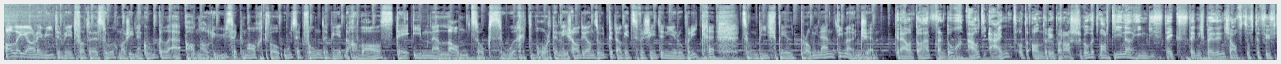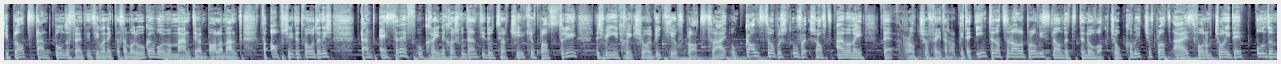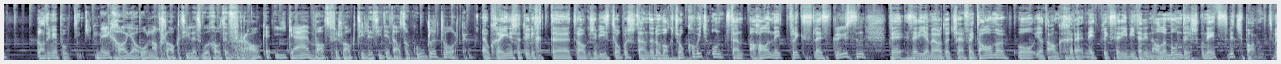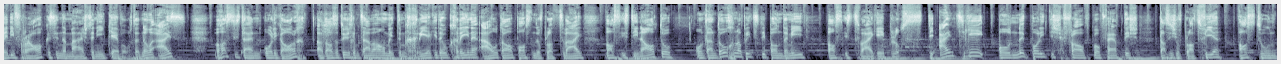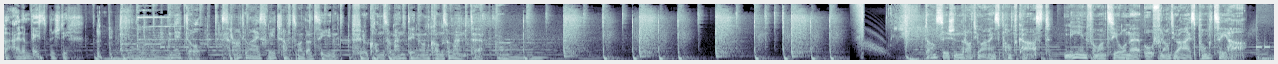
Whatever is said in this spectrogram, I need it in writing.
Alle Jahre wieder wird von der Suchmaschine Google eine Analyse gemacht, wo herausgefunden wird, nach was der in Land so gesucht worden ist. Adrian Sutter, da gibt es verschiedene Rubriken, zum Beispiel prominente Menschen. Genau, und da hat es dann doch auch die ein oder andere Überraschung gegeben. Martina Hingis, die Ex-Tennisspielerin, schafft es auf den fünften Platz. Dann die Bundesrätin Simonetta Samaruga, die im Moment ja im Parlament verabschiedet worden ist. Dann die SRF, Ukraine-Korrespondentin Lucia Tschirki auf Platz 3. Der Schwingerkönig Joel Wicki auf Platz 2. Und ganz oberst rauf schafft es einmal mehr der Roger Federer. Bei den internationalen Promis landet der Novak Djokovic auf Platz 1 vor dem Johnny Depp und dem Wladimir Putin. Man kann ja auch nach Schlagzeilen suchen oder Fragen eingeben. Was für Schlagzeilen sind denn da so gegoogelt worden? Der Ukraine ist natürlich der, tragischerweise zuoberst, dann der Novak Djokovic und dann, aha, Netflix lässt grüßen, der Serienmörder Jeffrey Dahmer, der ja dank einer Netflix-Serie wieder in aller Munde ist. Und jetzt wird spannend. Welche Fragen sind am meisten eingegeben worden? Nummer eins, was ist ein Oligarch? Auch das natürlich im Zusammenhang mit dem Krieg in der Ukraine. Auch da passend auf Platz zwei. Was ist die NATO? Und dann doch noch ein bisschen die Pandemie. Was ist 2G+. Die einzige, die nicht politisch gefärbt ist, das ist auf Platz 4. Was tun bei einem Wespenstich? Netto. Das Radio 1 Wirtschaftsmagazin für Konsumentinnen und Konsumenten. Das ist ein Radio 1 Podcast. Mehr Informationen auf radio1.ch.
